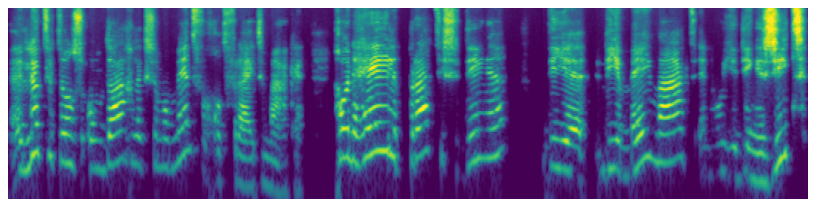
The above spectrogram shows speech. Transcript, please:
lukt het ons om dagelijks een moment voor God vrij te maken? Gewoon de hele praktische dingen die je, die je meemaakt en hoe je dingen ziet,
